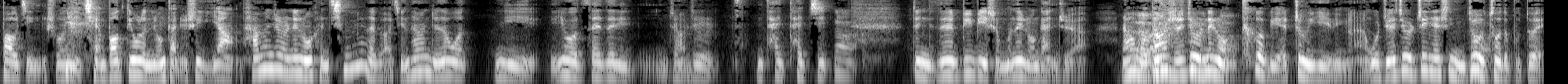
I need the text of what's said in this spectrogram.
报警说你钱包丢了那种感觉是一样，他们就是那种很轻蔑的表情，他们觉得我你又在这里，你知道就是你太太激，嗯，对你在逼逼什么那种感觉。然后我当时就是那种 特别正义凛然，我觉得就是这件事你就是做的不对。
